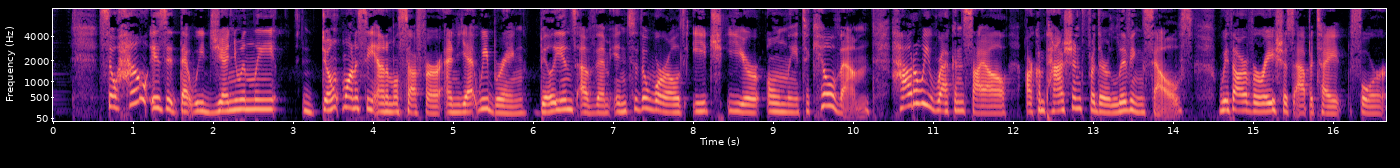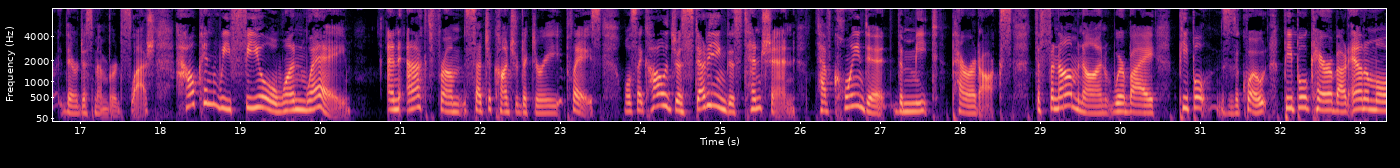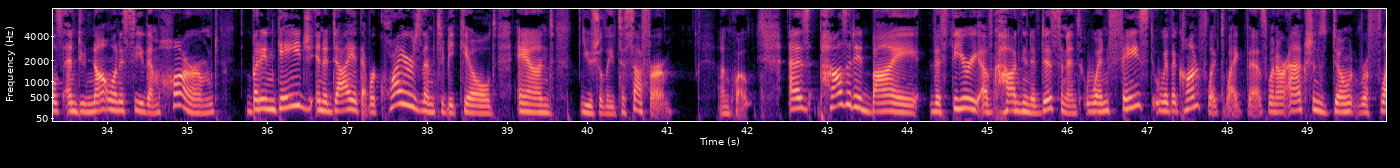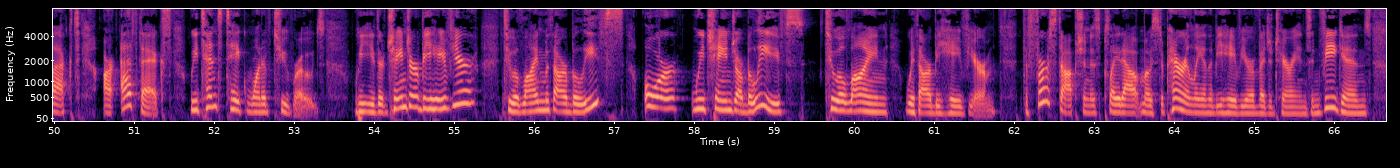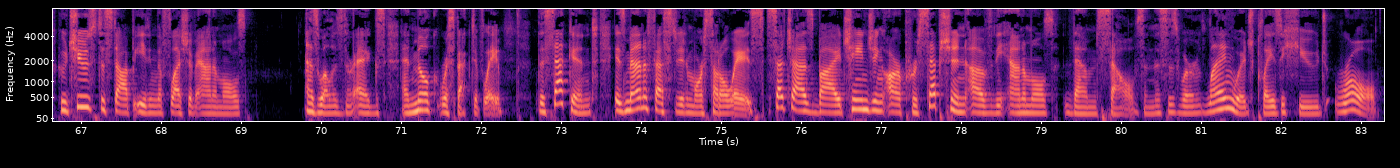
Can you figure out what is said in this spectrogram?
So how is it that we genuinely don't want to see animals suffer, and yet we bring billions of them into the world each year only to kill them. How do we reconcile our compassion for their living selves with our voracious appetite for their dismembered flesh? How can we feel one way? And act from such a contradictory place. Well, psychologists studying this tension have coined it the meat paradox, the phenomenon whereby people, this is a quote, people care about animals and do not want to see them harmed, but engage in a diet that requires them to be killed and usually to suffer unquote. As posited by the theory of cognitive dissonance, when faced with a conflict like this, when our actions don't reflect our ethics, we tend to take one of two roads. We either change our behavior to align with our beliefs, or we change our beliefs to align with our behavior. The first option is played out most apparently in the behavior of vegetarians and vegans who choose to stop eating the flesh of animals as well as their eggs and milk, respectively. The second is manifested in more subtle ways, such as by changing our perception of the animals themselves. And this is where language plays a huge role.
